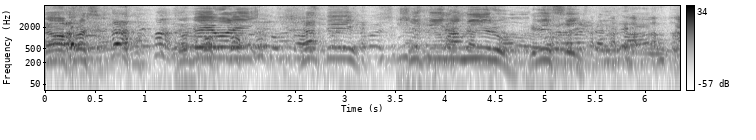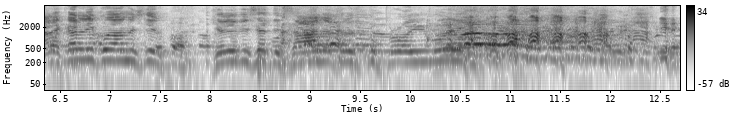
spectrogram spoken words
No, prostě, to bývaly šaty šitý na míru, kdysi. Ale Karlíku, já myslím, že kdyby se ty záda trošku projmuly, Je,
